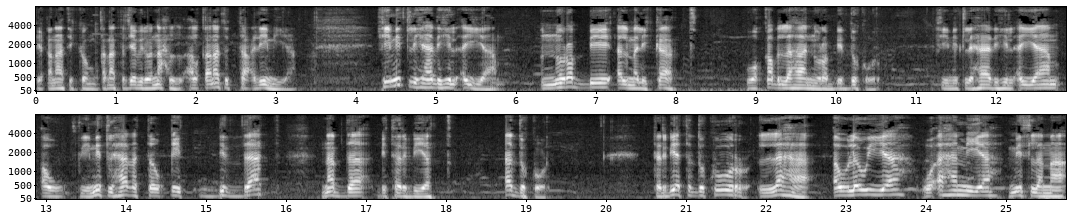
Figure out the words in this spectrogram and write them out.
في قناتكم قناة الجبل والنحل القناة التعليمية. في مثل هذه الأيام نربي الملكات وقبلها نربي الذكور. في مثل هذه الأيام أو في مثل هذا التوقيت بالذات نبدأ بتربية الذكور. تربية الذكور لها أولوية وأهمية مثلما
